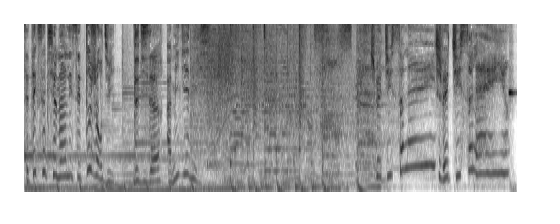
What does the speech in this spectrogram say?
C'est exceptionnel et c'est aujourd'hui, de 10h à midi et demi. Je veux du soleil, je veux du soleil.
